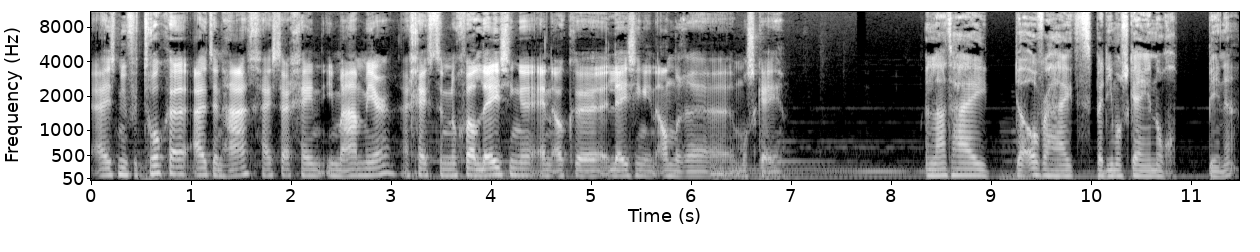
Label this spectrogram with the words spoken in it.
Hij is nu vertrokken uit Den Haag. Hij is daar geen imam meer. Hij geeft er nog wel lezingen en ook uh, lezingen in andere moskeeën. En laat hij de overheid bij die moskeeën nog binnen?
